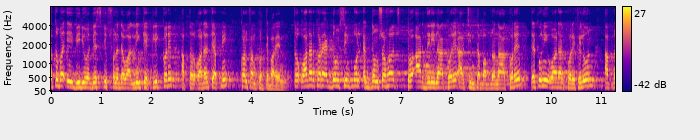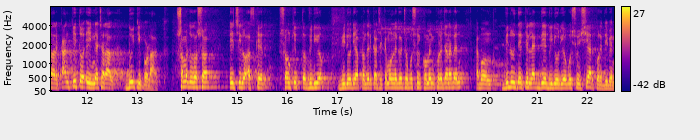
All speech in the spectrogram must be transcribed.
অথবা এই ভিডিও ডিসক্রিপশনে দেওয়া লিঙ্কে ক্লিক করে আপনার অর্ডারকে আপনি কনফার্ম করতে পারেন। তো অর্ডার করা একদম সিম্পল একদম সহজ। তো আর দেরি না করে, আর চিন্তা ভাবনা না করে এখনই অর্ডার করে ফেলুন আপনার কাঙ্ক্ষিত এই ন্যাচারাল দুইটি প্রোডাক্ট সমাজ দর্শক, এই ছিল আজকের সংক্ষিপ্ত ভিডিও। ভিডিওটি আপনাদের কাছে কেমন লেগেছে অবশ্যই কমেন্ট করে জানাবেন এবং ভিডিওটি একটি লাইক দিয়ে ভিডিওটি অবশ্যই শেয়ার করে দিবেন।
